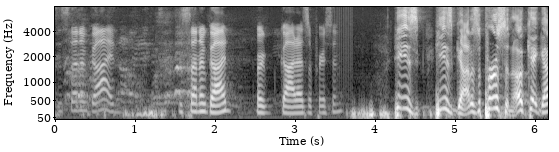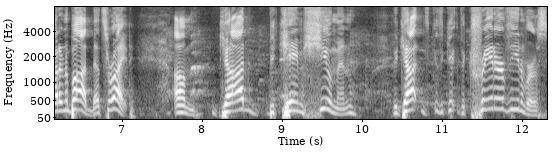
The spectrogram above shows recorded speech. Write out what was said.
he's the son of God. The son of God, or God as a person. He is, he is God as a person. Okay, God in a bod. That's right. Um, God became human. The God, the creator of the universe,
